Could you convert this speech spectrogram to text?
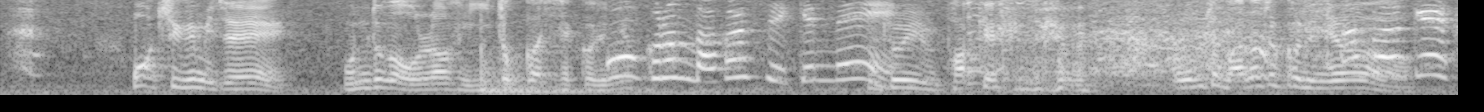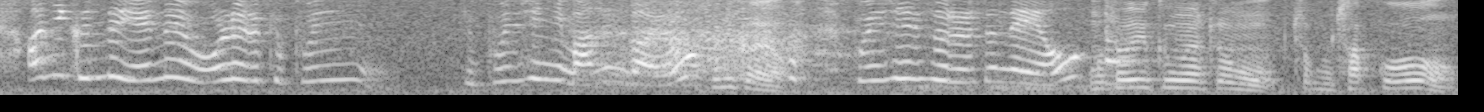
어, 지금 이제 온도가 올라와서 2도까지 됐거든요? 어, 그럼 나갈 수 있겠네. 저희 밖에 지금 엄청 많아졌거든요. 하게 아니 근데 얘네 원래 이렇게 분 분신이 많은가요? 그러니까요. 분신술을 쓰네요. 어, 저희 그러면 좀 조금 잡고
